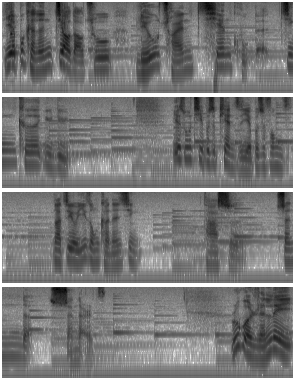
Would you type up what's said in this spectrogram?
也不可能教导出流传千古的金科玉律。耶稣既不是骗子，也不是疯子，那只有一种可能性：他是真的神的儿子。如果人类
